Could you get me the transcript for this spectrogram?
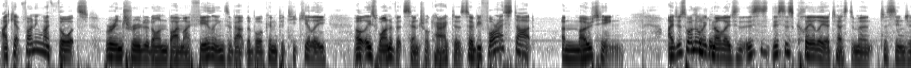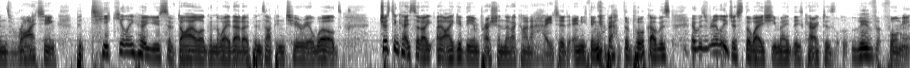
I kept finding my thoughts were intruded on by my feelings about the book, and particularly, or at least one of its central characters. So before I start emoting, I just want to acknowledge that this is this is clearly a testament to St. John's writing, particularly her use of dialogue and the way that opens up interior worlds. just in case that I, I give the impression that I kind of hated anything about the book, I was it was really just the way she made these characters live for me.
